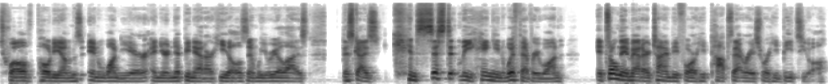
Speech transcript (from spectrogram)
12 podiums in one year, and you're nipping at our heels, and we realized this guy's consistently hanging with everyone. It's only a matter of time before he pops that race where he beats you all.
